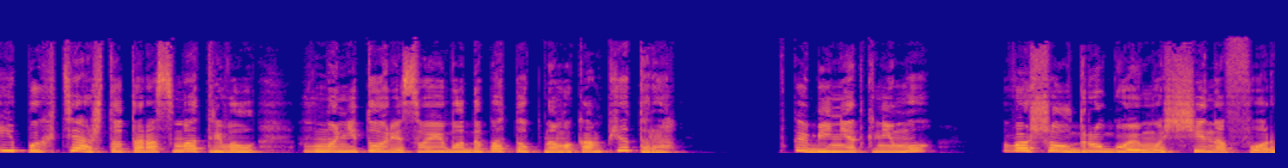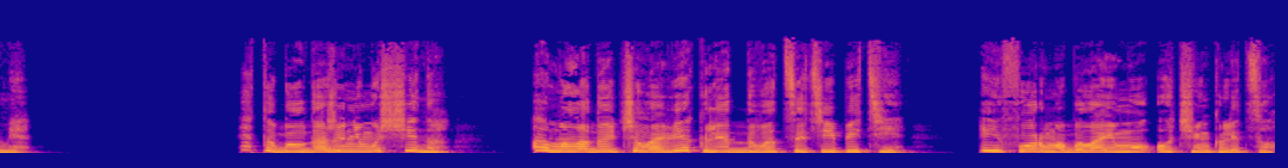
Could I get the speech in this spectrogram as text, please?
и пыхтя что-то рассматривал в мониторе своего допотопного компьютера, в кабинет к нему вошел другой мужчина в форме. Это был даже не мужчина, а молодой человек лет двадцати пяти, и форма была ему очень к лицу.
